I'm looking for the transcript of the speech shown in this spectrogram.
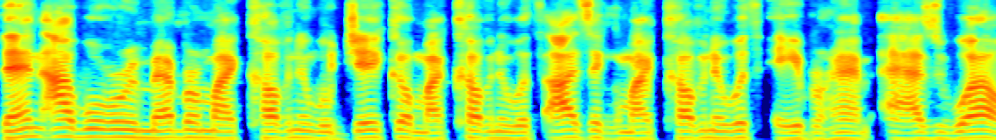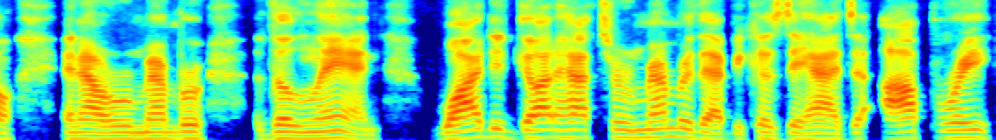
Then I will remember my covenant with Jacob, my covenant with Isaac, my covenant with Abraham as well. And I'll remember the land. Why did God have to remember that? Because they had to operate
